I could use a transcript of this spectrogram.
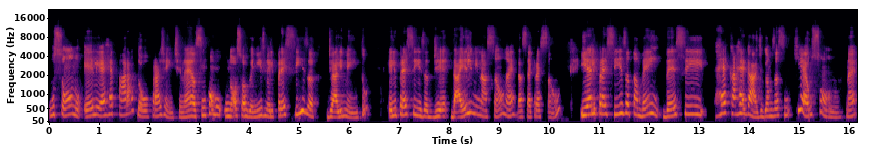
o sono, ele é reparador para a gente, né? Assim como o nosso organismo, ele precisa de alimento, ele precisa de, da eliminação, né, da secreção, e ele precisa também desse recarregar, digamos assim, que é o sono, né?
